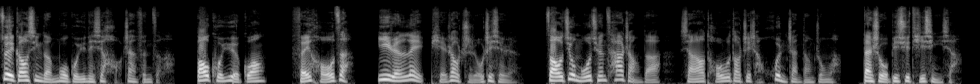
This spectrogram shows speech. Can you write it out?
最高兴的莫过于那些好战分子了，包括月光、肥猴子、一人类、撇绕指柔这些人，早就摩拳擦掌的想要投入到这场混战当中了。但是我必须提醒一下，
